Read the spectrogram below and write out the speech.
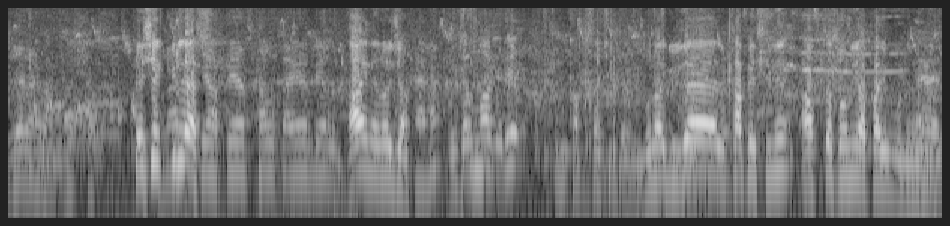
Güzel hayvan maşallah. Teşekkürler. Siyah beyaz tavuk ayarlayalım. Aynen hocam. Hocam var dedi. Şunun kapısı açık da. Buna güzel kafesini hafta sonu yapayım bunu. yani. Evet.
